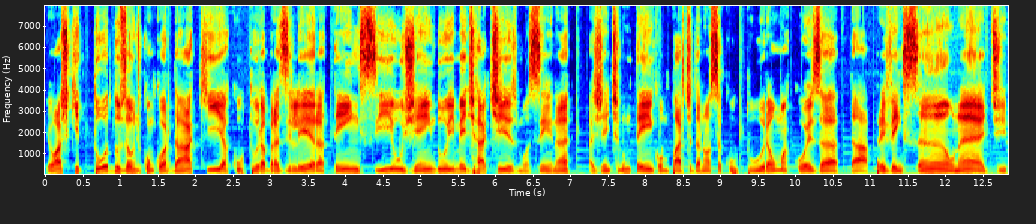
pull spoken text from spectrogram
eu acho que todos vão de concordar que a cultura brasileira tem em si o gen do imediatismo, assim, né? A gente não tem como parte da nossa cultura uma coisa da prevenção, né? De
